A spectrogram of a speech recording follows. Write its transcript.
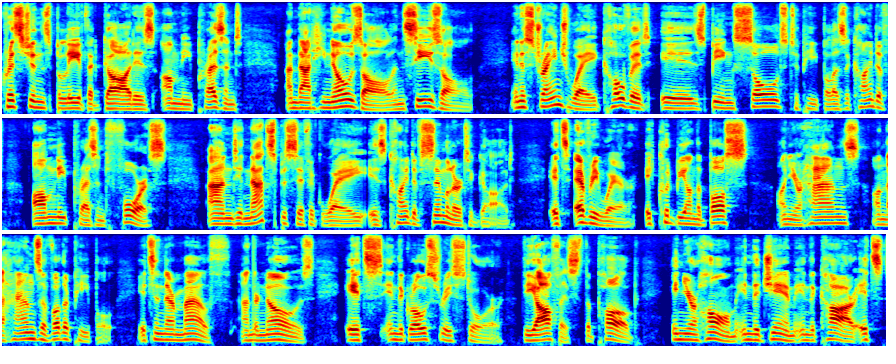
Christians believe that God is omnipresent and that he knows all and sees all. In a strange way, COVID is being sold to people as a kind of omnipresent force, and in that specific way is kind of similar to God. It's everywhere. It could be on the bus, on your hands, on the hands of other people. It's in their mouth and their nose. It's in the grocery store, the office, the pub, in your home, in the gym, in the car. It's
